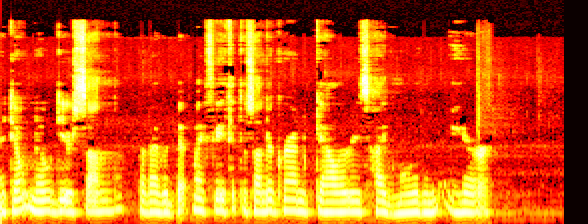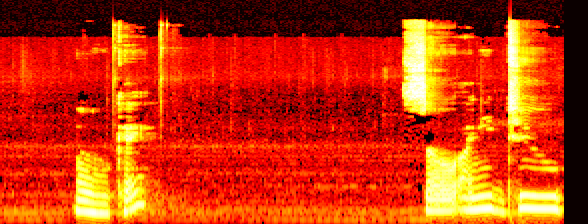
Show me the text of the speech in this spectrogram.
I don't know, dear son, but I would bet my faith that those underground galleries hide more than air. Okay. So I need to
